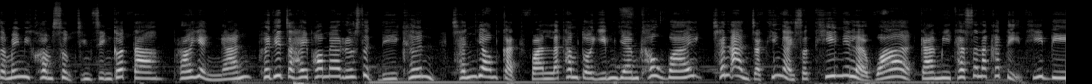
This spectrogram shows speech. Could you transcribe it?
จะไม่มีความสุขจริง ๆ ก็ตาม เพราะอย่างนั้นเพื่อที่จะให้พ่อแม่รู้สึกดีขึ้น ฉันยอมกัดฟันและทำตัวยิ้มแย้มเข้าไว้ ฉันอ่านจากที่ไหนสักที่นี่แหละว่า การมีทัศนคติที่ดี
